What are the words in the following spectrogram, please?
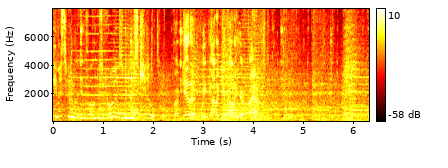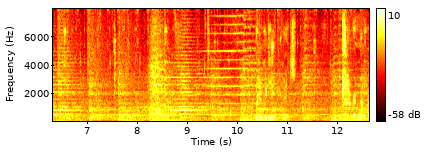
He must have been looking for owners of Royals when he was killed. Forget it. We gotta get out of here fast. Where did we leave prints? Remember.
